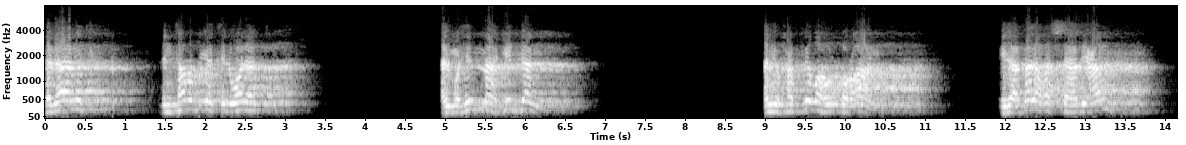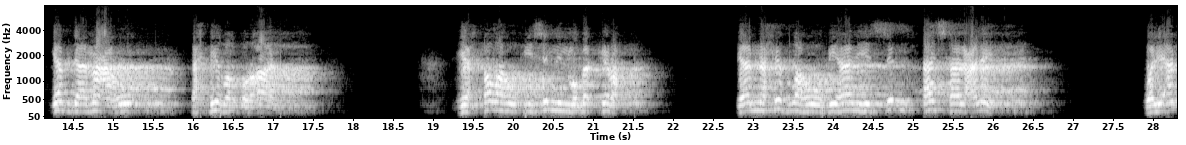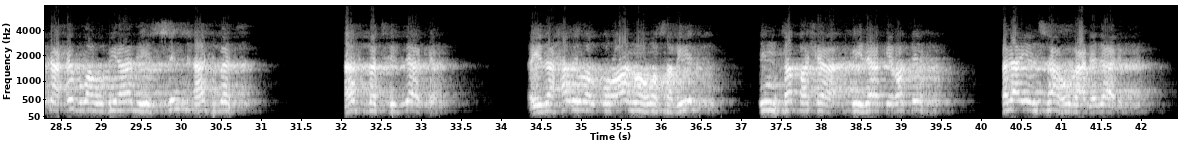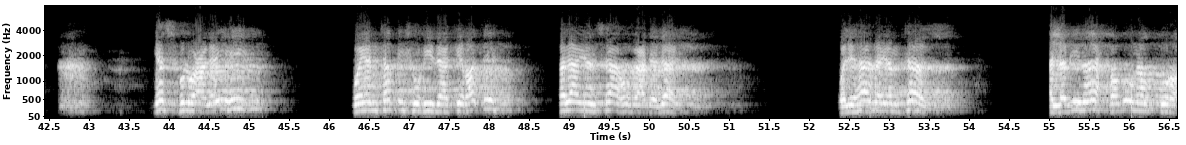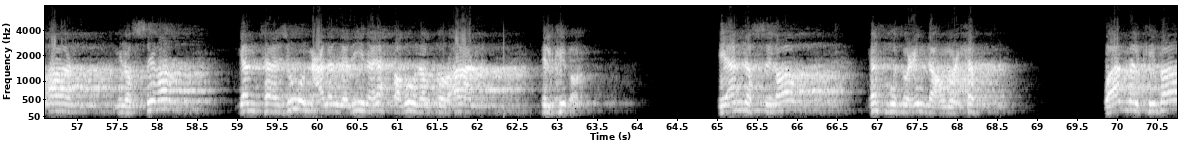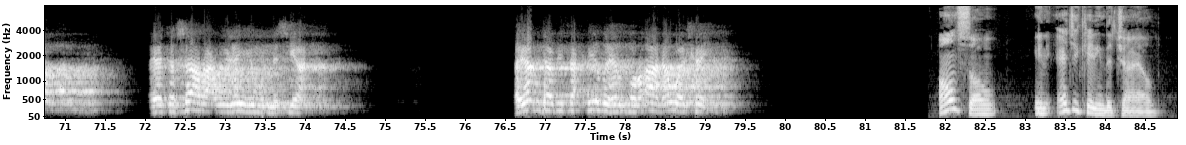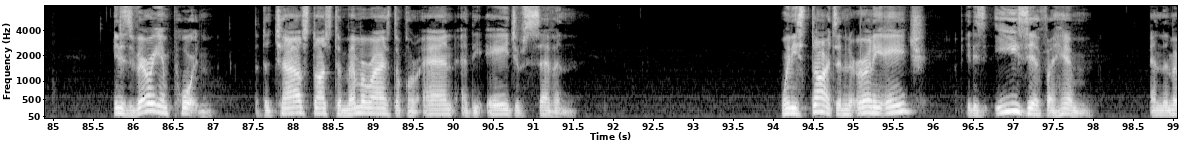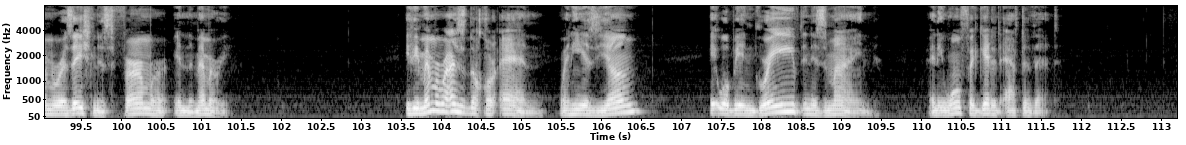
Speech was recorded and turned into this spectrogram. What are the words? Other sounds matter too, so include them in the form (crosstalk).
كذلك من تربية الولد المهمة جدا أن يحفظه القرآن. إذا بلغ السابعة يبدأ معه تحفيظ القرآن ليحفظه في سن مبكرة لأن حفظه في هذه السن أسهل عليه. ولأن حفظه في هذه السن أثبت أثبت في الذاكرة فإذا حفظ القرآن وهو صغير انتقش في ذاكرته فلا ينساه بعد ذلك. يسهل عليه وينتقش في ذاكرته فلا ينساه بعد ذلك. ولهذا يمتاز الذين يحفظون القرآن من الصغر يمتازون على الذين يحفظون القرآن في الكبر لأن الصغار يثبت عندهم الحفظ وأما الكبار فيتسارع إليهم النسيان. فيبدأ بتحفيظه القرآن أول شيء. Also, in educating the child, it is very important that the child starts to memorize the Quran at the age of seven. When he starts at an early age, it is easier for him and the memorization is firmer in the memory. If he memorizes the Quran when he is young, it will be engraved in his mind and he won't forget it after that.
